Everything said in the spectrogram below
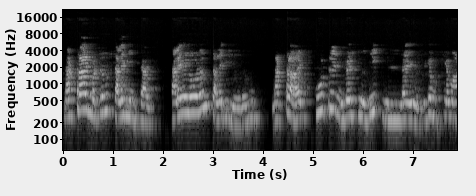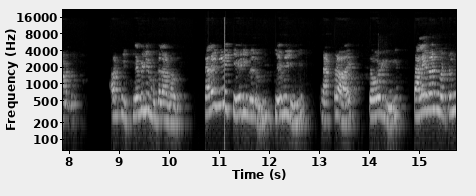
நற்றாய் மற்றும் தலைவியின் தாய். தலைவனோடும் தலைவியோடும் நற்றாய் கூற்று நிகழ்த்துவது இல்லை. மிக முக்கியமானது. அடுத்து செவிலி முதலானவர். தலைவியை தேடி வரும் செவிலி நற்றாய் தோழி தலைவன் மற்றும்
